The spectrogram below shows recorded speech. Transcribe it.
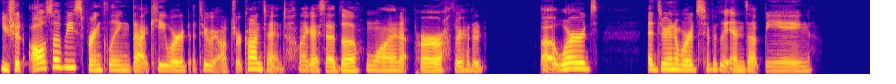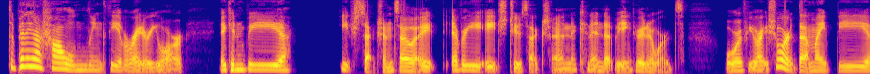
you should also be sprinkling that keyword throughout your content. Like I said, the one per 300 uh, words. And 300 words typically ends up being, depending on how lengthy of a writer you are, it can be each section. So every H2 section can end up being 300 words. Or if you write short, that might be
